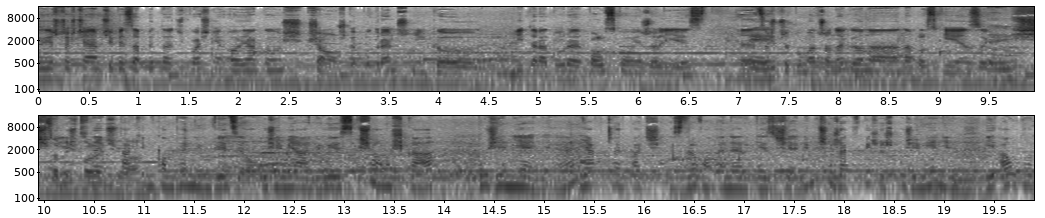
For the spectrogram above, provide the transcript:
y, jeszcze chciałem Ciebie zapytać właśnie o jakąś książkę, podręcznik, o literaturę polską, jeżeli jest coś E, przetłumaczonego na, na polski język. Y, Co byś poleciła? takim kompendium wiedzy o uziemianiu jest książka Uziemienie. Jak czerpać zdrową energię z ziemi. Myślę, że jak wpiszesz uziemienie i autor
